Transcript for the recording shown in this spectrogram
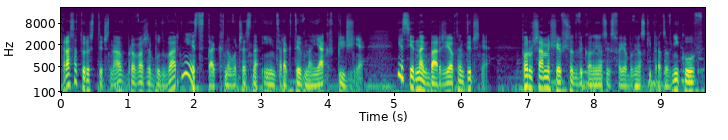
Trasa turystyczna w browarze Budwar nie jest tak nowoczesna i interaktywna jak w Pilźnie. Jest jednak bardziej autentycznie. Poruszamy się wśród wykonujących swoje obowiązki pracowników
